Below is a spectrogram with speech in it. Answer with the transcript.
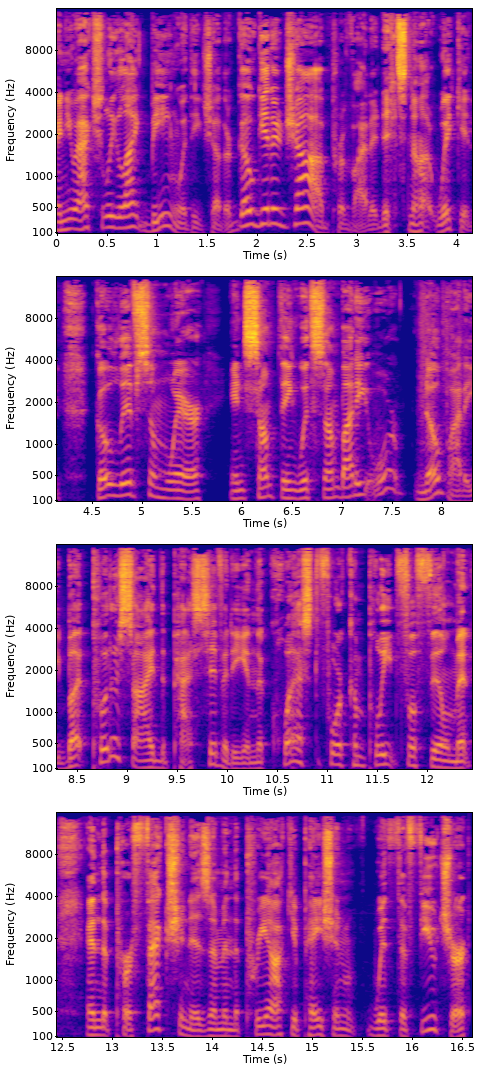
and you actually like being with each other. Go get a job, provided it's not wicked. Go live somewhere in something with somebody or nobody, but put aside the passivity and the quest for complete fulfillment and the perfectionism and the preoccupation with the future.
